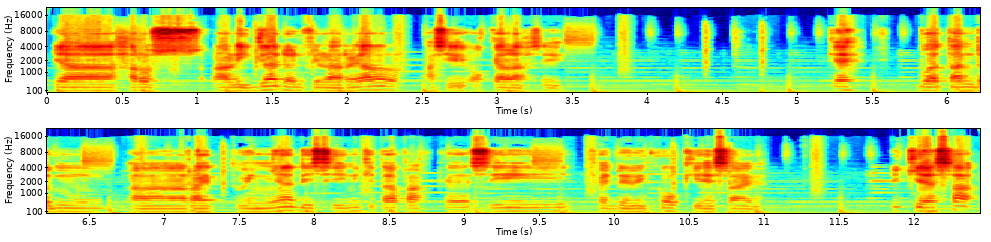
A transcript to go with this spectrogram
ya harus La Liga dan Villarreal masih oke okay lah sih oke okay, buat tandem uh, right wingnya di sini kita pakai si Federico Chiesa ya. Di Chiesa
